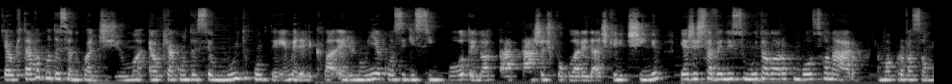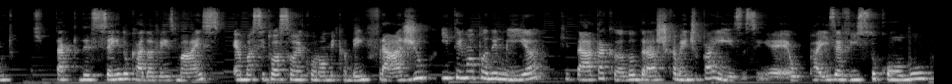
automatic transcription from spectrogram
que é o que estava acontecendo com a Dilma, é o que aconteceu muito com o Temer, ele, ele não ia conseguir se impor tendo a, a taxa de popularidade que ele tinha, e a gente está vendo isso muito agora com o Bolsonaro. É uma aprovação muito que está descendo cada vez mais, é uma situação econômica bem frágil e tem uma pandemia que está atacando drasticamente o país. Assim, é, o país é visto como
